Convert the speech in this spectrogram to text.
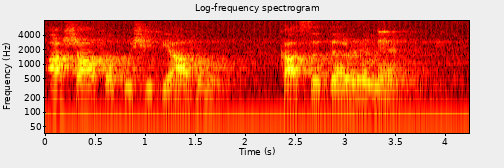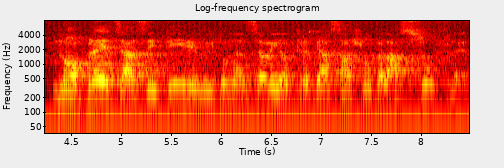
Așa a făcut și diavolul, ca să dărâme noblețea zidirii lui Dumnezeu, el trebuia să ajungă la suflet,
